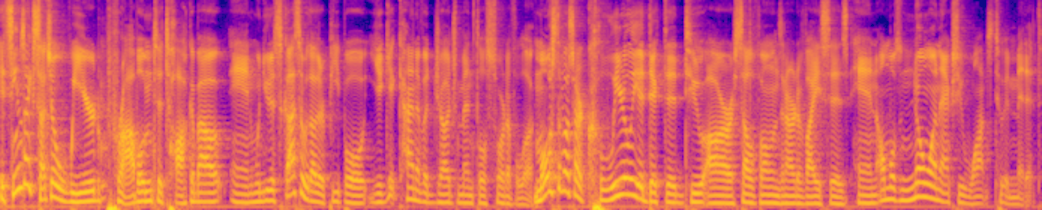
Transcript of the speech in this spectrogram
It seems like such a weird problem to talk about, and when you discuss it with other people, you get kind of a judgmental sort of look. Most of us are clearly addicted to our cell phones and our devices, and almost no one actually wants to admit it.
